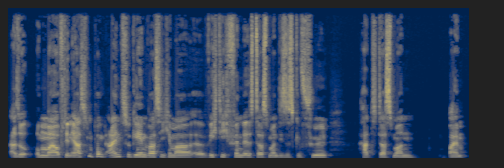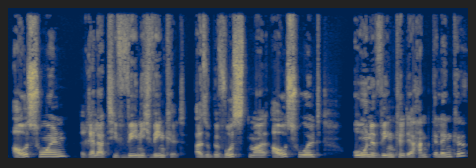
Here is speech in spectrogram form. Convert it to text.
also, um mal auf den ersten Punkt einzugehen, was ich immer äh, wichtig finde, ist, dass man dieses Gefühl hat, dass man beim Ausholen relativ wenig winkelt. Also bewusst mal ausholt ohne Winkel der Handgelenke.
